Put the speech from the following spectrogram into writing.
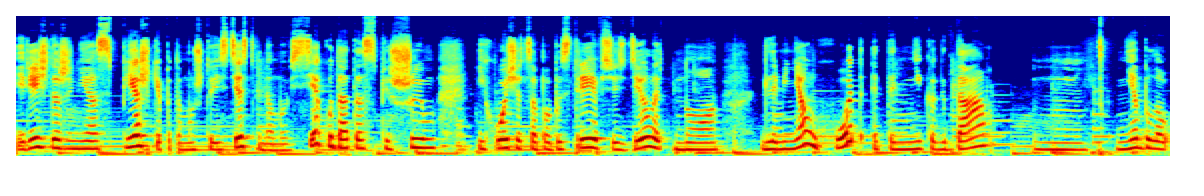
речь даже не о спешке, потому что, естественно, мы все куда-то спешим и хочется побыстрее все сделать, но для меня уход это никогда м, не было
